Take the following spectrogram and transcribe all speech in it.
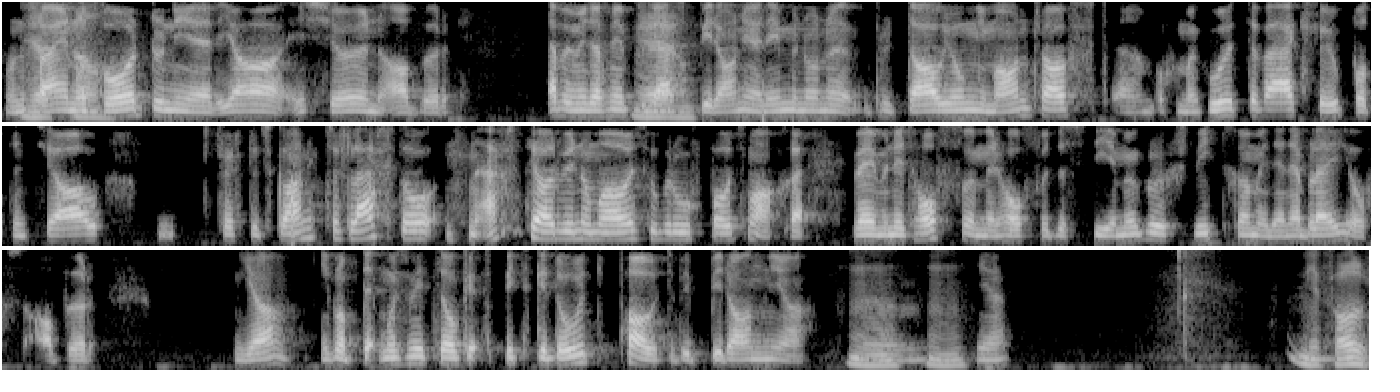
Und ja, Final klar. Four Turnier, ja, ist schön, aber eben, wir dürfen nicht vergessen, ja. Piranha hat immer noch eine brutal junge Mannschaft, ähm, auf einem guten Weg, viel Potenzial vielleicht tut es gar nicht so schlecht, auch nächstes Jahr wieder nochmal einen sauber Aufbau zu machen. Wollen wir nicht hoffen. Wir hoffen, dass die möglichst weit kommen in diesen Playoffs. Aber ja, ich glaube, da muss man jetzt auch ein bisschen Geduld behalten bei Piranha. Mhm, ähm, mhm. ja. Ja, voll.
